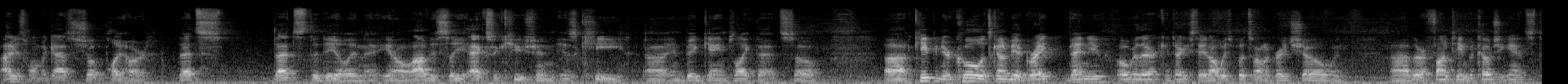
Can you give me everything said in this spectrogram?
I just want my guys to show up and play hard. That's that's the deal, and you know, obviously, execution is key uh, in big games like that. So, uh, keeping your cool. It's going to be a great venue over there. Kentucky State always puts on a great show, and uh, they're a fun team to coach against,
